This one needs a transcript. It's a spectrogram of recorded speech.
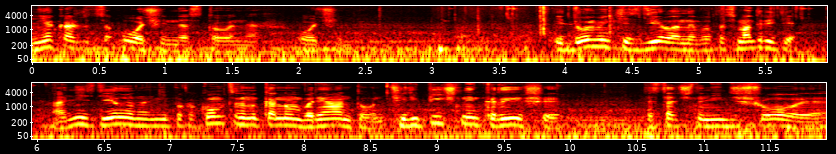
Мне кажется, очень достойно. Очень. И домики сделаны, вы посмотрите, они сделаны не по какому-то эконом-варианту. Черепичные крыши, достаточно недешевые.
